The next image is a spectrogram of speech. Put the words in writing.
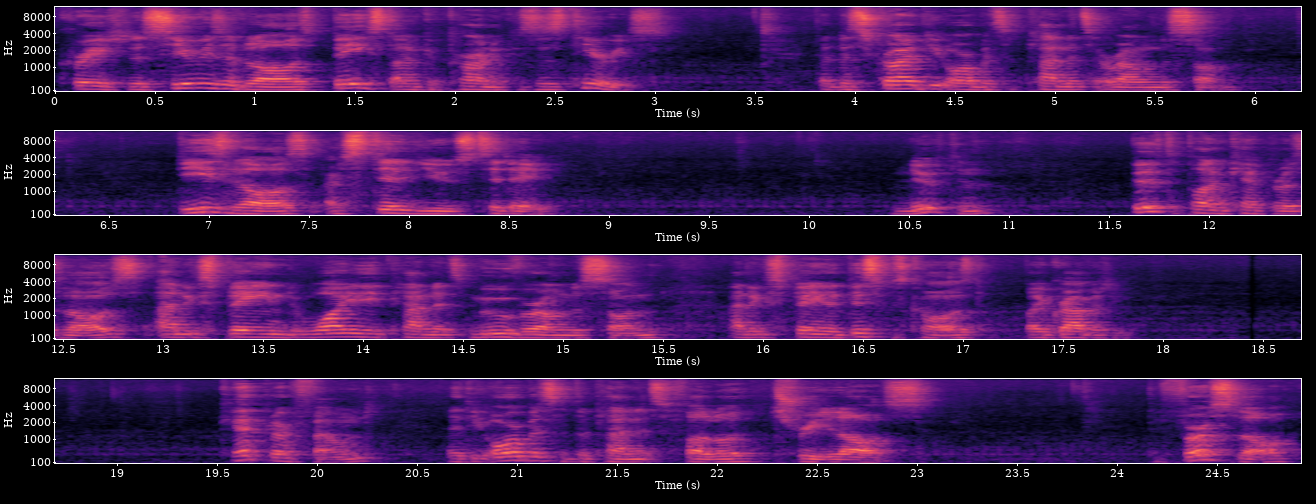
created a series of laws based on Copernicus's theories that describe the orbits of planets around the Sun. These laws are still used today. Newton built upon Kepler's laws and explained why the planets move around the Sun and explained that this was caused by gravity. Kepler found that the orbits of the planets follow three laws. The first law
